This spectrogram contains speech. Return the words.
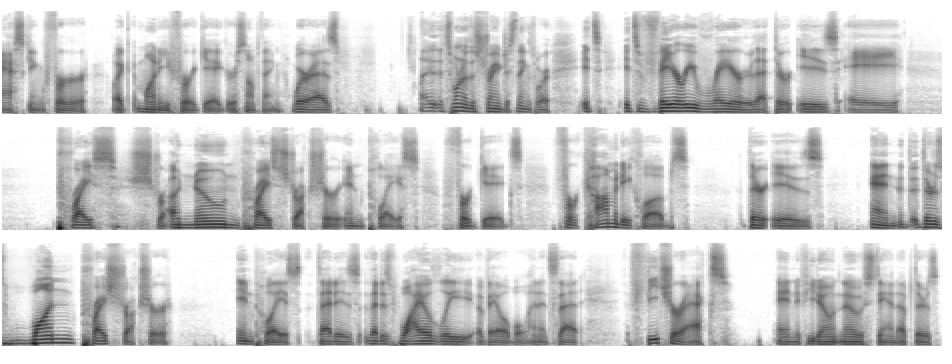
asking for like money for a gig or something. Whereas uh, it's one of the strangest things where it's it's very rare that there is a price stru- a known price structure in place for gigs. For comedy clubs, there is and th- there's one price structure in place that is that is wildly available and it's that feature acts. And if you don't know stand up there's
